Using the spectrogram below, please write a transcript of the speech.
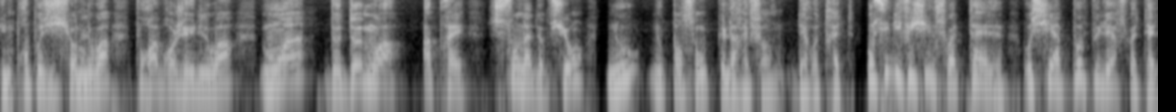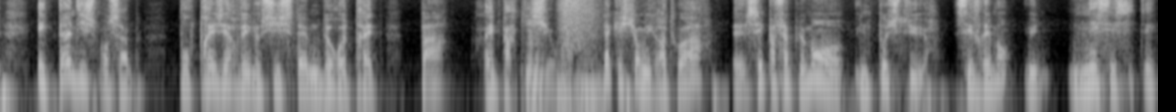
d'une proposition de loi pour abroger une loi moins de deux mois après son adoption, nous, nous pensons que la réforme des retraites, aussi difficile soit-elle, aussi impopulaire soit-elle, est indispensable pour préserver le système de retraite par répartition. Mmh. La question migratoire, euh, c'est pas simplement une posture, c'est vraiment une nécessité.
